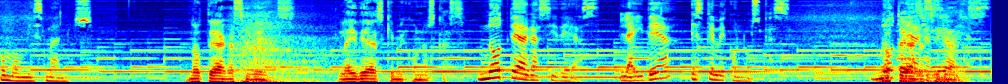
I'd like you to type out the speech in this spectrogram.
como mis manos. No te hagas ideas. La idea es que me conozcas. No te hagas ideas. La idea es que me conozcas. No, te, hagas ideas.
